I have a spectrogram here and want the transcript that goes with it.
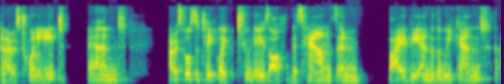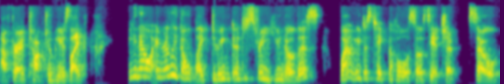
and i was 28 and i was supposed to take like two days off of his hands and by the end of the weekend after i talked to him he was like you know i really don't like doing dentistry you know this why don't you just take the whole associateship so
